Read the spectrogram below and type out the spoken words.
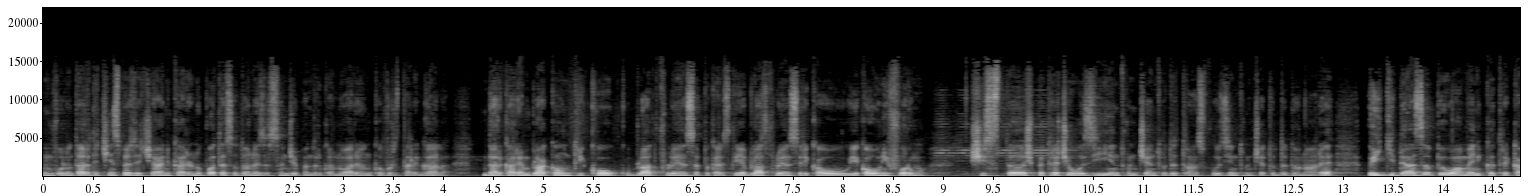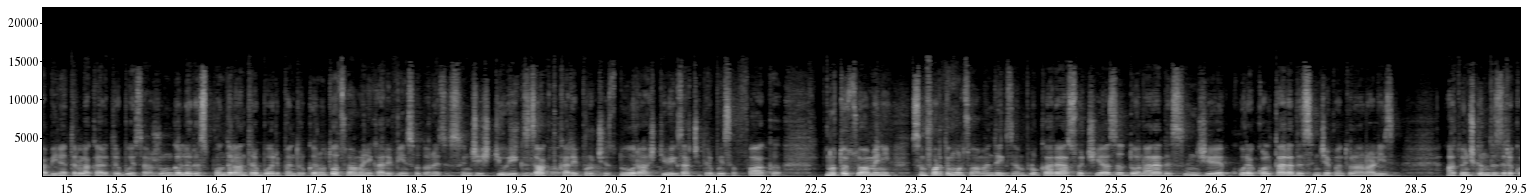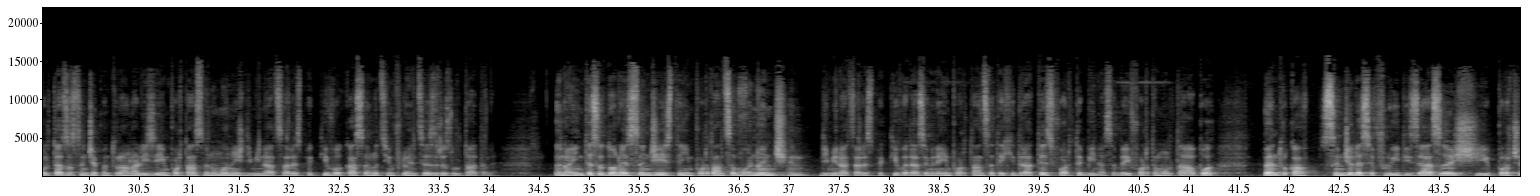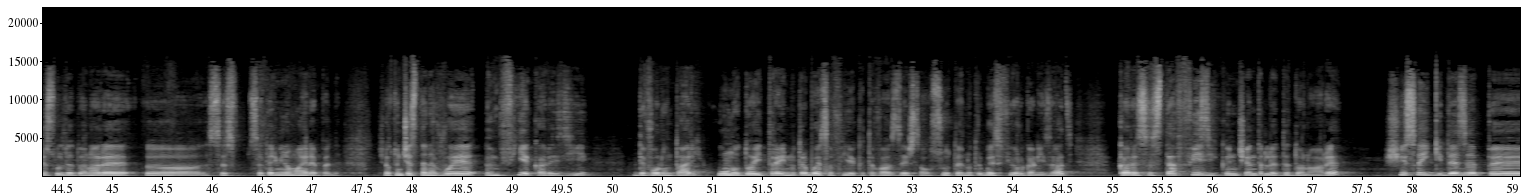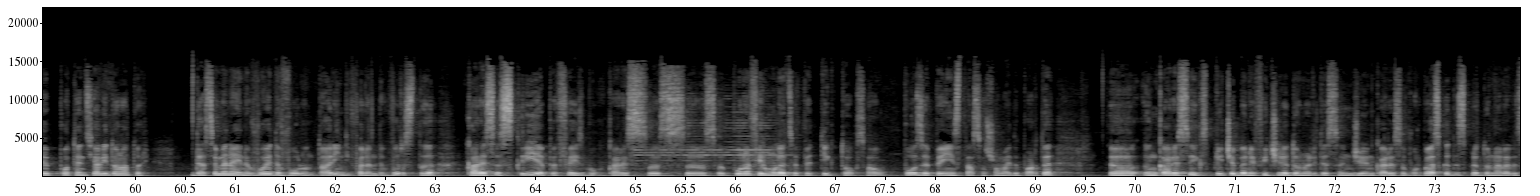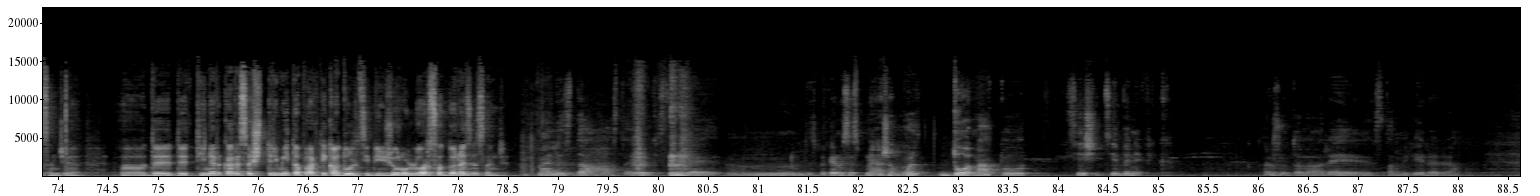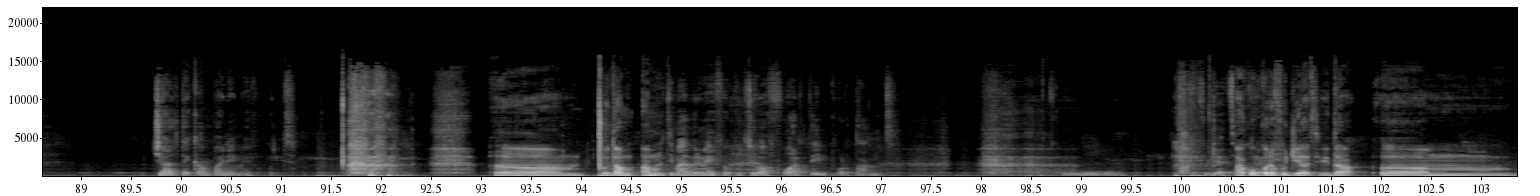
un voluntar de 15 ani care nu poate să doneze sânge pentru că nu are încă vârsta legală, dar care îmbracă un tricou cu blood fluencer pe care scrie blood fluencer, e ca o, e ca o uniformă și stă și petrece o zi într-un centru de transfuzii, într-un centru de donare, îi ghidează pe oameni către cabinetele la care trebuie să ajungă, le răspunde la întrebări, pentru că nu toți oamenii care vin să doneze sânge știu exact care e procedura, știu exact ce trebuie să facă. Nu toți oamenii, sunt foarte mulți oameni, de exemplu, care asociază donarea de sânge cu recoltarea de sânge pentru analize. Atunci când îți recoltează sânge pentru analize, e important să nu mănânci dimineața respectivă ca să nu-ți influențezi rezultatele. Înainte să donezi sânge, este important să mănânci în dimineața respectivă. De asemenea, e important să te hidratezi foarte bine, să bei foarte multă apă, pentru că sângele se fluidizează și procesul de donare uh, se, se termină mai repede. Și atunci este nevoie în fiecare zi de voluntari, 1, 2, 3, nu trebuie să fie câteva zeci sau sute, nu trebuie să fie organizați, care să stea fizic în centrele de donare și să-i ghideze pe potențialii donatori. De asemenea, e nevoie de voluntari, indiferent de vârstă, care să scrie pe Facebook, care să, să, să pună filmulețe pe TikTok sau poze pe Insta sau așa mai departe, uh, în care să explice beneficiile donării de sânge, în care să vorbească despre donarea de sânge uh, de, de tineri, care să-și trimită, practic, adulții din jurul lor să doneze sânge. Mai ales, da, asta e o chestie mm, despre care nu se spune așa mult. Donatul ție și ție benefic. Ajută la restabilire, ce alte campanii ai mai făcut? uh, uite, am, am... În ultima vreme ai făcut ceva foarte important. Cu refugiații. Acum cu refugiații, da. Uh,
